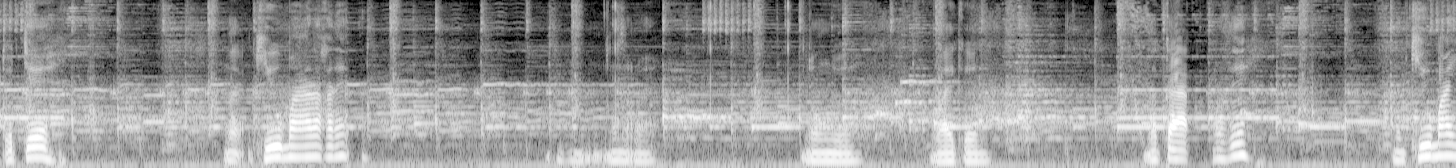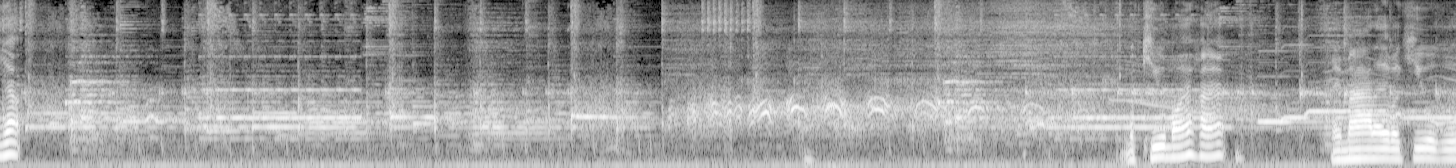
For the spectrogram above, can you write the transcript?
เจ๊เจน่ะคิวมาแล้วคันนี้อื้อหือนั่นอะไรงงเลยไวเกินหน้ากากมาสิ มันคิวมาเยอะบักคิวมาไหมคันนี้ไม่มาเลยบักคิวกู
